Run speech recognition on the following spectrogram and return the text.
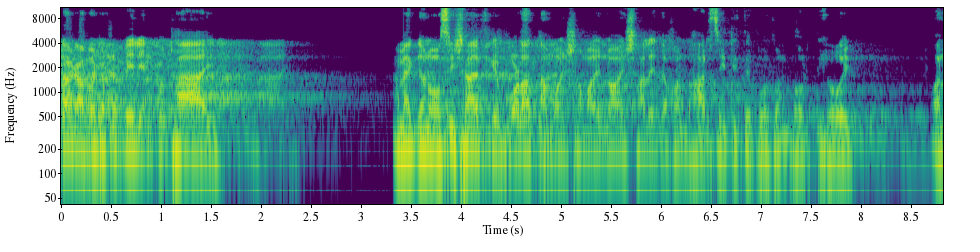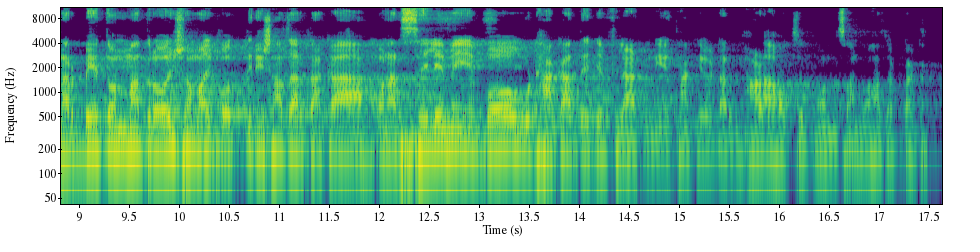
টাকা পয়সা, আপনি পেলেন কোথায়? আমি একজন ওসি সাহেবকে পড়াতাম ওই সময়, নয় সালে যখন ভার্সিটিতে প্রথম ভর্তি হই। ওনার বেতন মাত্র ওই সময় বত্রিশ হাজার টাকা। ওনার ছেলে মেয়ে বউ ঢাকাতে যে ফ্ল্যাট নিয়ে থাকে, ওটার ভাড়া হচ্ছে পঞ্চান্ন হাজার টাকা।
